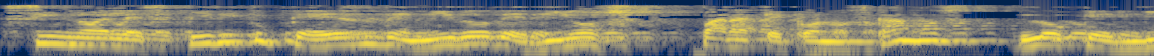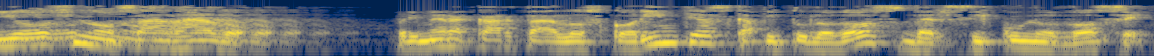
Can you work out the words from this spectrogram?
sino el Espíritu que es venido de Dios, para que conozcamos lo que Dios nos ha dado. Primera carta a los Corintios capítulo 2 versículo 12.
